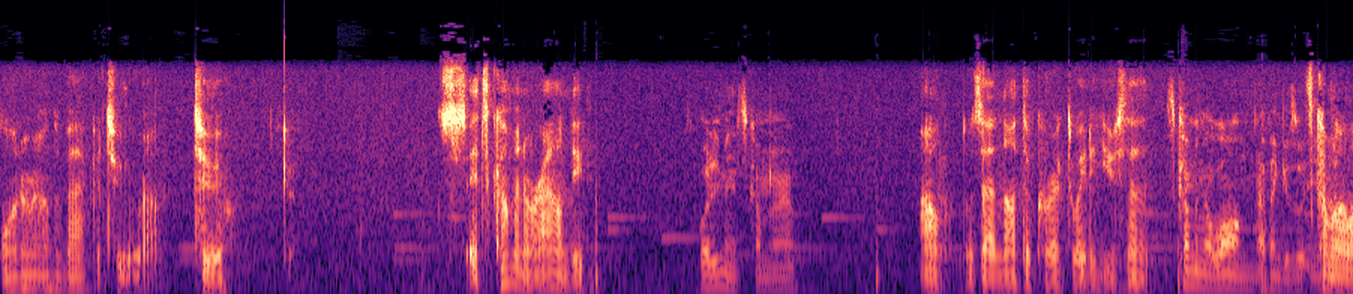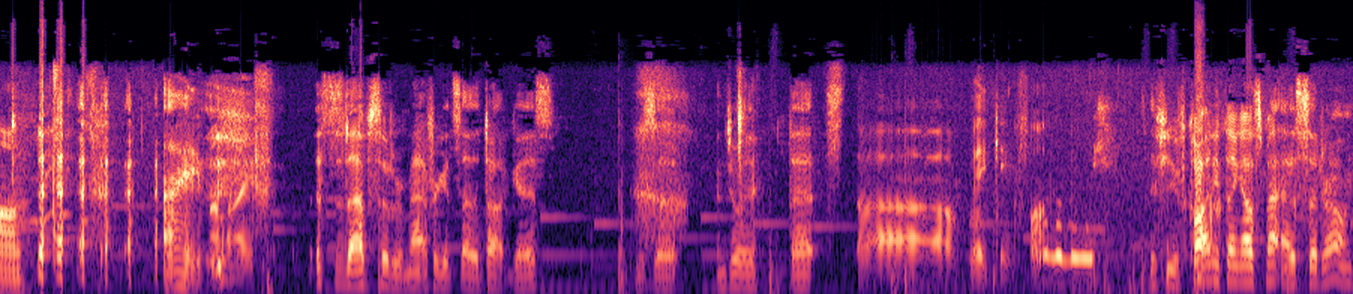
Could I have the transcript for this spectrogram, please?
One around the back or two around? Two. Okay. It's, it's coming around, dude. What do you mean it's coming around? Oh, was that not the correct way to use that? It's coming along, I think is what It's you coming meant. along. I hate my life. This is the episode where Matt forgets how to talk, guys. So enjoy that. Stop making fun of me. If you've caught anything else Matt has said wrong,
